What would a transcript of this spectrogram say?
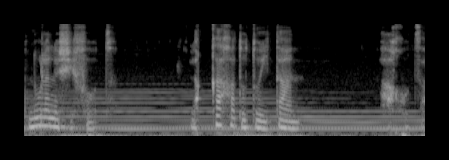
תנו לנשיפות לקחת אותו איתן החוצה.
